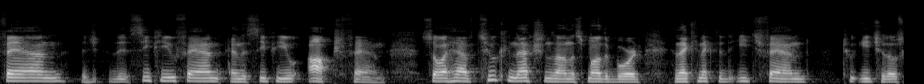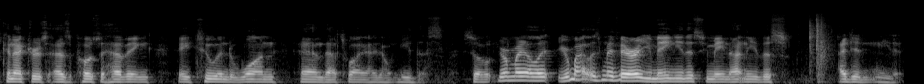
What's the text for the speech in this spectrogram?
fan, the, the, CPU fan, and the CPU opt fan. So I have two connections on this motherboard, and I connected each fan to each of those connectors as opposed to having a two into one, and that's why I don't need this. So your mileage, your mileage may vary. You may need this, you may not need this. I didn't need it.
